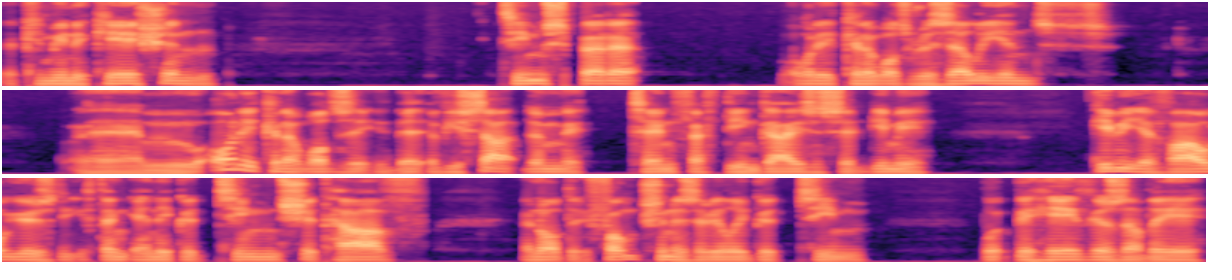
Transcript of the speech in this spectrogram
the communication, team spirit, or the kind of words, resilience, um, all the kind of words that, if you sat down with 10, 15 guys and said, give me give me your values that you think any good team should have in order to function as a really good team. What behaviours are they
